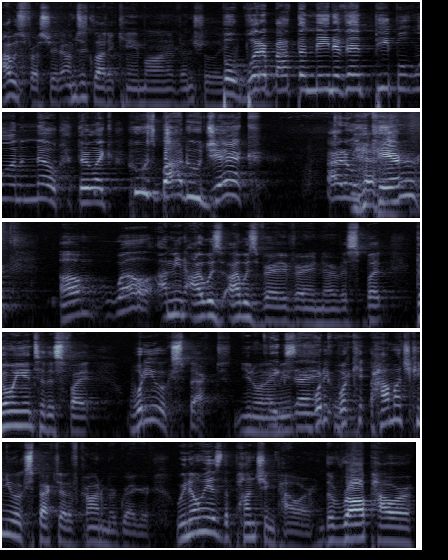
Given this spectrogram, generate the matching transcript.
I was frustrated. I'm just glad it came on eventually. But what about the main event? People want to know. They're like, "Who's Badou Jack?" I don't Yeah. care. Um, well, I mean, I was I was very very nervous, but going into this fight, what do you expect? You know what I mean? Exactly. what can, how much can you expect out of Conor McGregor? We know he has the punching power, the raw power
